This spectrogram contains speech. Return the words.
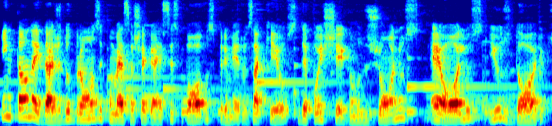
Então, na Idade do Bronze, começam a chegar esses povos, primeiro os aqueus, depois chegam os jônios, eólios e os dórios.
